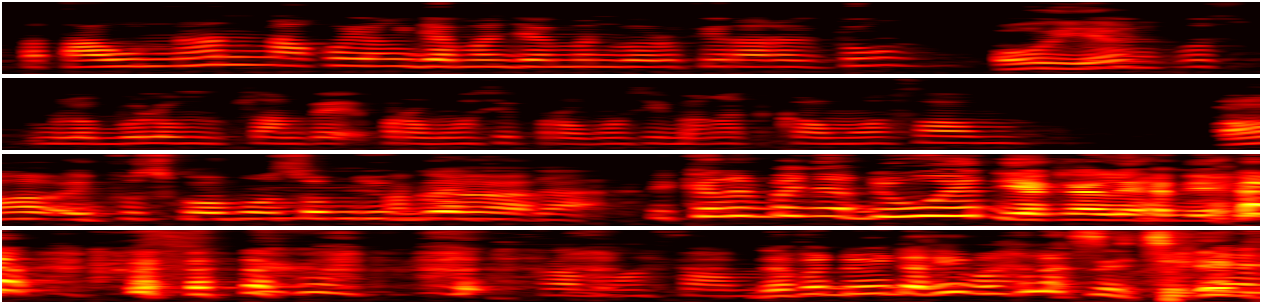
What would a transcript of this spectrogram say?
empat tahunan aku yang zaman zaman baru viral itu Oh iya? infus belum belum sampai promosi promosi banget kromosom Oh, infus kromosom Hmm, juga. juga. Ih, kalian banyak duit ya kalian ya. kromosom Dapat duit dari mana sih, Cin?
